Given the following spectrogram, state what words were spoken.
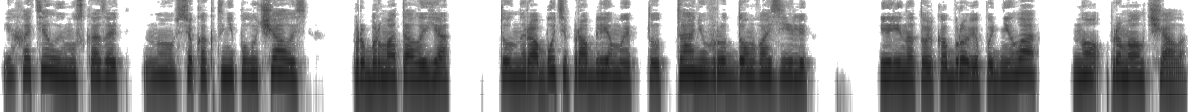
Я хотела ему сказать, но все как-то не получалось, пробормотала я. То на работе проблемы, то Таню в роддом возили. Ирина только брови подняла, но промолчала.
